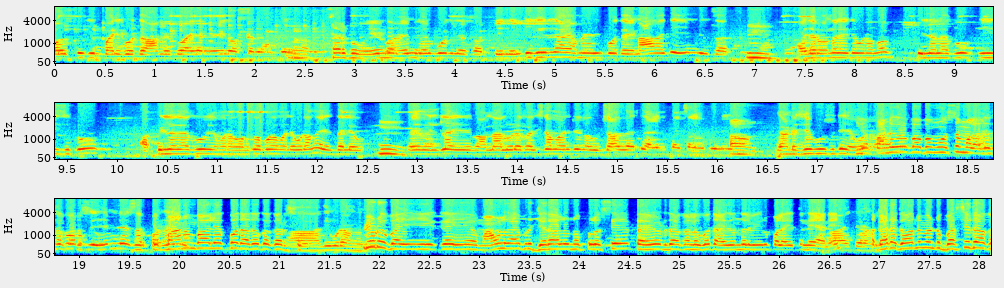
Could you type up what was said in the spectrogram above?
హౌస్ కీపింగ్ పనికి పోతే ఆమెకు ఐదారు వేలు వస్తుంది అంతే. సరిపోవు. ఏం మా ఏం సరిపోతలేదు సార్. వీళ్ళు ఇంటికి వెళ్ళి ఆమె వెళ్ళిపోతాయి. నాకైతే ఏం లేదు సార్. ఉమ్. ఐదారు వందలు అయితే కూడా పిల్లలకు ఫీజుకు ఆ పిల్లలకు ఏమైనా కొనుక్కోపోదామంటే కూడా వెళ్తలేవు ఉమ్. మేము. ఇంట్లో అన్నాలు కూడా కలిసినామంటే నాకు చాలా అయితే ఐదు పైసలు గంట సేపు కూర్చుంటే ఎవరు పండుగ పాపం వస్తే మళ్ళీ అదొక ఖర్చు. ఏం లేదు సార్ ప్రాణం బాగాలేకపోతే అదొక ఖర్చు. అది కూడా. ఇప్పుడు మామూలుగా ఇప్పుడు జ్వరాలు నొప్పులు వస్తే ప్రైవేట్ దాఖలు పోతే ఐదు వందలు వెయ్యి రూపాయలు అవుతున్నాయి అని. గత గవర్నమెంట్ బస్సు దాఖలు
